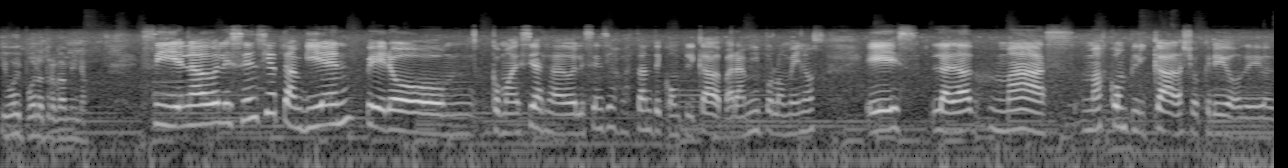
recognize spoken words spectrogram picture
y voy por otro camino. Sí, en la adolescencia también, pero mm, como decías, la adolescencia es bastante complicada, para mí por lo menos es la edad más, más complicada, yo creo, de,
